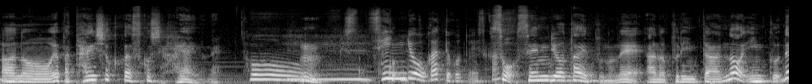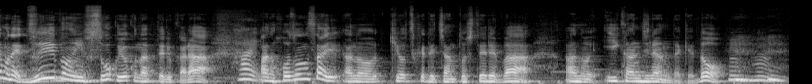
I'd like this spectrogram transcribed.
あのやっぱ退色が少し早いのね。ほう、うん。染料がってことですか？そう染料タイプのねあのプリンターのインク。でもね随分すごく良くなってるから、はい。あの保存さえあの気をつけてちゃんとしてればあのいい感じなんだけど、うんうん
